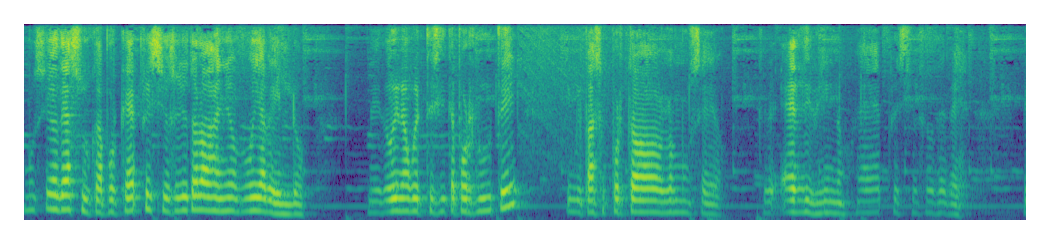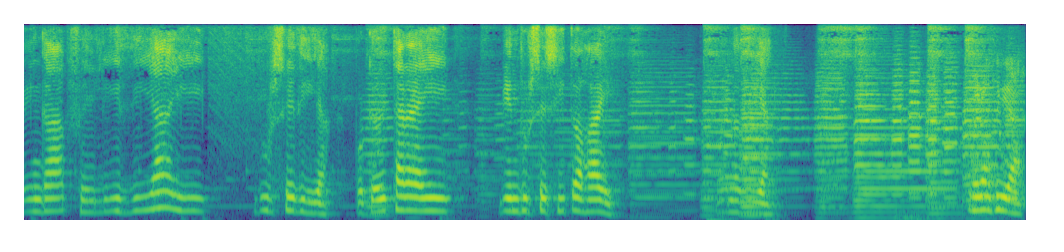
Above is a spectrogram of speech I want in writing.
Museo de Azúcar porque es precioso. Yo todos los años voy a verlo. Me doy una vueltecita por Rute y me paso por todos los museos. Es divino, es precioso de ver. Venga, feliz día y dulce día, porque hoy estaréis bien dulcecitos ahí. Buenos días. Buenos días,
